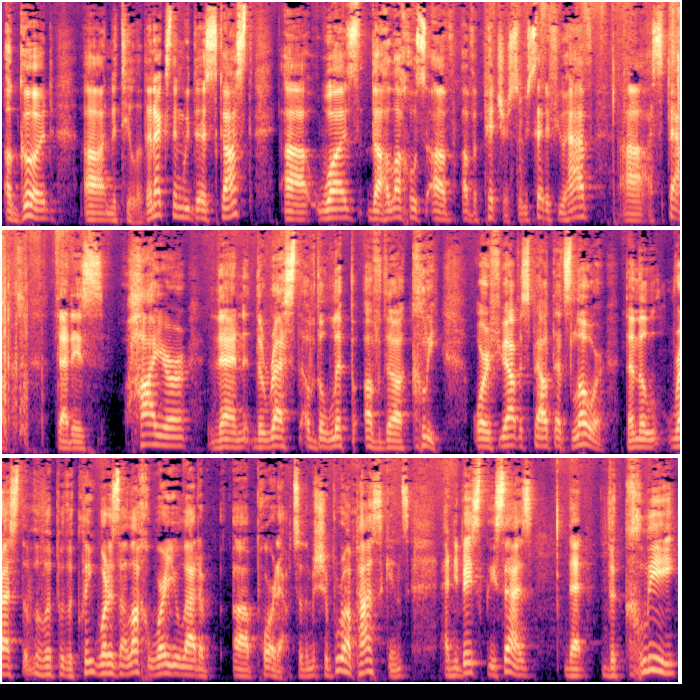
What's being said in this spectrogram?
a good uh, natila. The next thing we discussed uh, was the halachos of, of a pitcher. So we said if you have uh, a spout that is higher than the rest of the lip of the kli, or if you have a spout that's lower than the rest of the lip of the kli, what is halacha? Where are you allowed to uh, pour it out? So the Mishnah Berurah Paskins, and he basically says that the kli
